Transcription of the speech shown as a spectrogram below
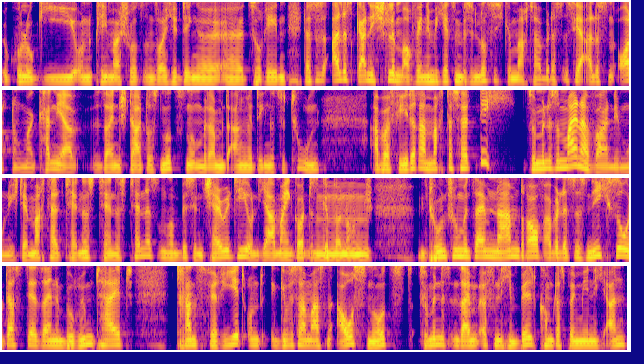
Ökologie und Klimaschutz und solche Dinge äh, zu reden. Das ist alles gar nicht schlimm, auch wenn ich mich jetzt ein bisschen lustig gemacht habe. Das ist ja alles in Ordnung. Man kann ja seinen Status nutzen, um damit andere Dinge zu tun. Aber Federer macht das halt nicht. Zumindest in meiner Wahrnehmung nicht. Der macht halt Tennis, Tennis, Tennis und so ein bisschen Charity. Und ja, mein Gott, es gibt mm. auch noch einen, mhm. einen Turnschuh mit seinem Namen drauf. Aber das ist nicht so, dass der seine Berühmtheit transferiert und gewissermaßen ausnutzt. Zumindest in seinem öffentlichen Bild kommt das bei mir nicht an.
